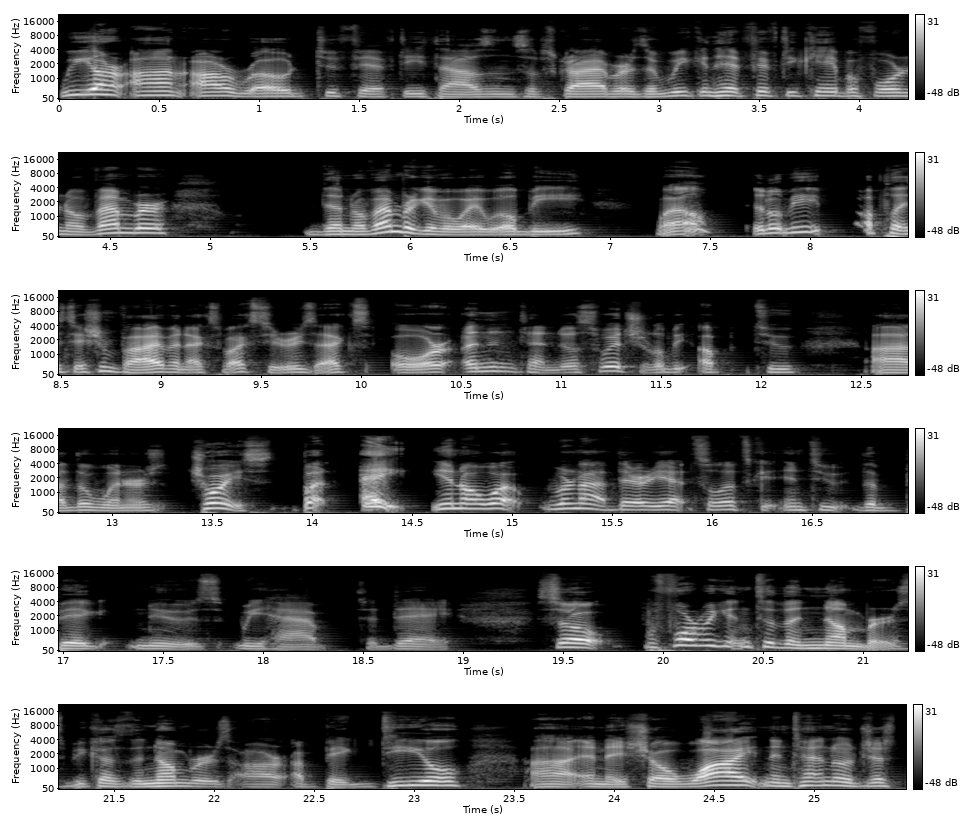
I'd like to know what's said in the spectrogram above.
we are on our road to 50,000 subscribers. If we can hit 50k before November, the November giveaway will be well, it'll be a PlayStation 5, an Xbox Series X, or a Nintendo Switch. It'll be up to uh, the winner's choice. But hey, you know what? We're not there yet, so let's get into the big news we have today. So, before we get into the numbers, because the numbers are a big deal uh, and they show why Nintendo just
